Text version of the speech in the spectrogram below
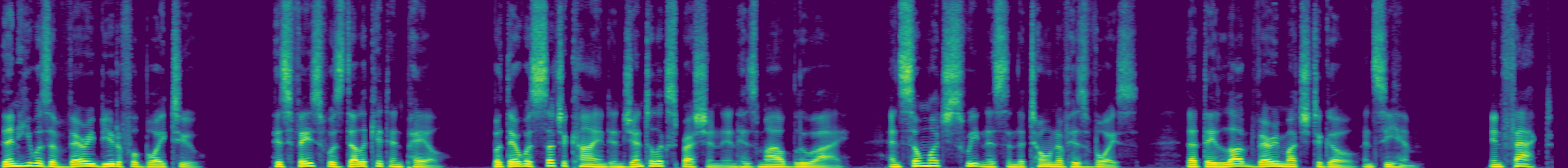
Then he was a very beautiful boy, too. His face was delicate and pale, but there was such a kind and gentle expression in his mild blue eye, and so much sweetness in the tone of his voice, that they loved very much to go and see him. In fact,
